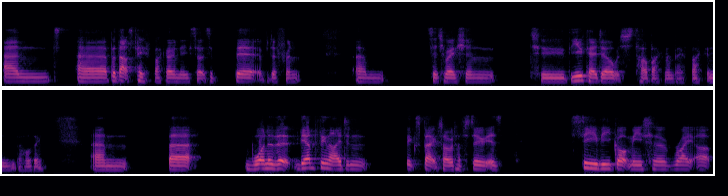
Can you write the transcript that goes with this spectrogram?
and uh, but that's paperback only, so it's a bit of a different um, situation to the UK deal, which is hardback and paperback and the whole thing. Um, but one of the the other thing that I didn't expect I would have to do is Stevie got me to write up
